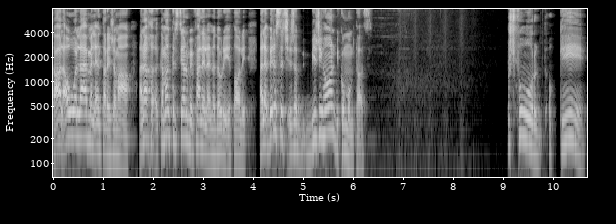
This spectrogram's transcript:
تعال أول لاعب من الإنتر يا جماعة. أنا خ... كمان كريستيانو بينفعني لأنه دوري إيطالي. هلأ بيرسيتش إذا بيجي هون بيكون ممتاز. راشفورد. okay.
